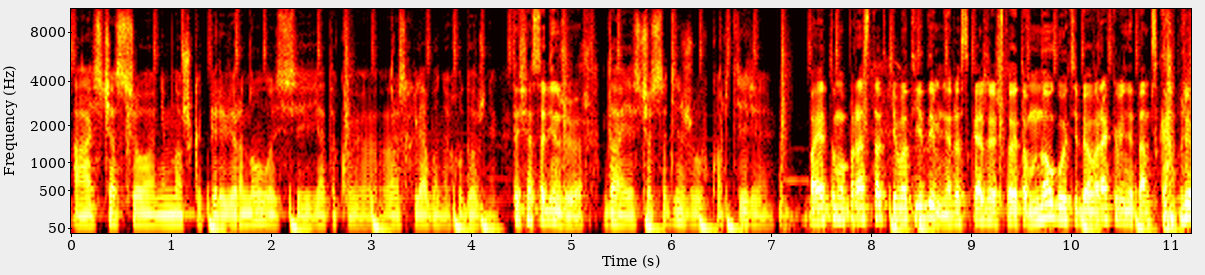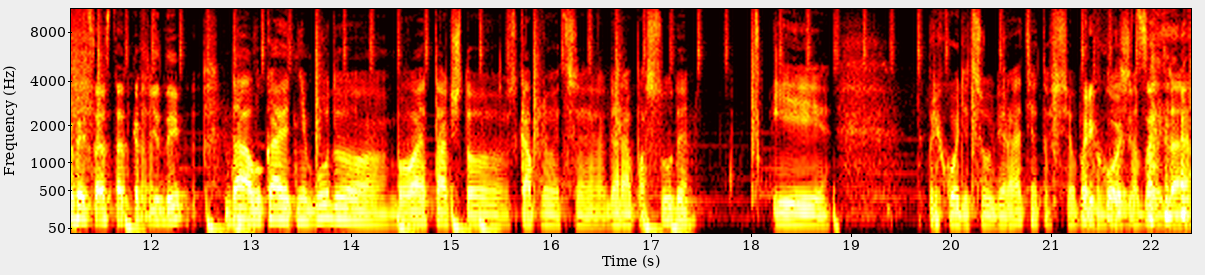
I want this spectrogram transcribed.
а сейчас все немножко перевернулось, и я такой расхлябанный художник. Ты сейчас один живешь. Да, я сейчас один живу в квартире. Поэтому про остатки вот еды мне расскажи, что это много у тебя в раковине там скапливается остатков еды. Да, лукавить не буду. Бывает так, что скапливается гора посуды. И приходится убирать это все. Приходится. Собой, да.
